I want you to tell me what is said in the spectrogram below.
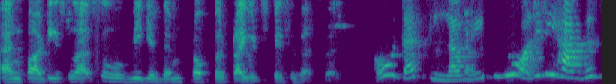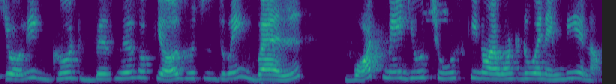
and parties to have. So we give them proper private spaces as well. Oh, that's lovely. So You already have this really good business of yours, which is doing well what made you choose you know i want to do an mba now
